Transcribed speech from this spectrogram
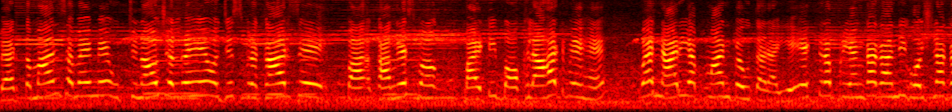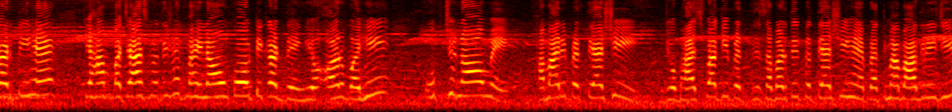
वर्तमान समय में उपचुनाव चल रहे हैं और जिस प्रकार से कांग्रेस पार्टी बौखलाहट में है, वह नारी अपमान पर उतर आई है। एक तरफ़ प्रियंका गांधी घोषणा करती हैं कि हम 50 प्रतिशत महिलाओं को टिकट देंगे और वहीं उपचुनाव में हमारी प्रत्याशी, जो भाजपा की समर्थित प्रत्याशी हैं, प्रतिमा बागरी जी,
